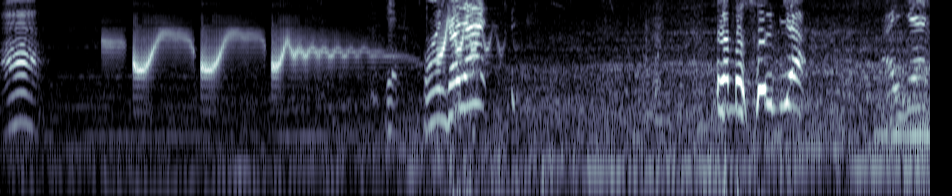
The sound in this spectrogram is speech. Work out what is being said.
હા. પેલા બસો રૂપિયા. આઈ કઈ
